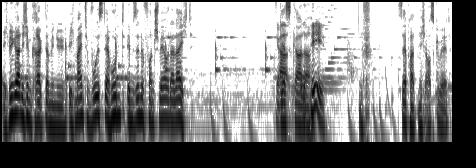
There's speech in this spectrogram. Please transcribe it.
Ich bin gerade nicht im Charaktermenü. Ich meinte, wo ist der Hund im Sinne von schwer oder leicht? Auf der Skala. OP. Sepp hat nicht ausgewählt.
